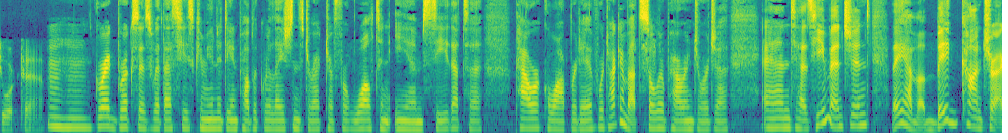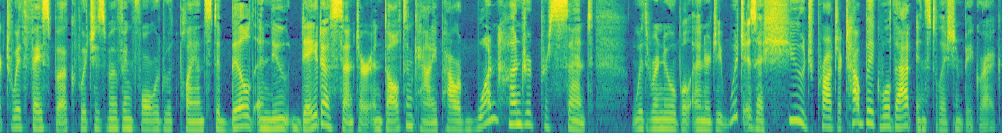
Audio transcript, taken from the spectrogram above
short time. Mm-hmm. Greg Brooks is with us. He's Community and Public Relations Director for Walton EMC. That's a power cooperative. We're talking about solar power in Georgia, and as he mentioned, they have a big contract with Facebook, which is moving forward with plans to build a new data center in Dalton County, powered 100 percent with renewable energy, which is a huge project. How big will that installation be, Greg?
